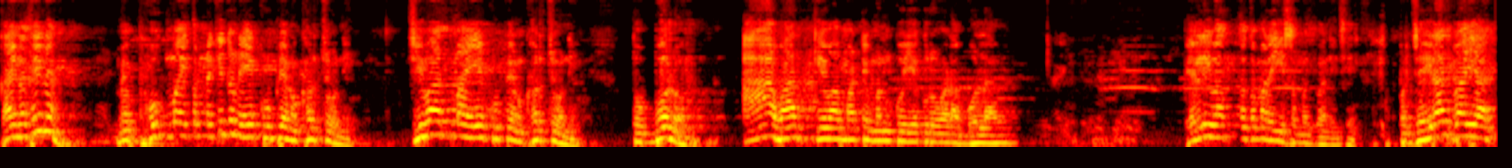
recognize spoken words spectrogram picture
કાંઈ નથી ને? મેં ફૂગમાં તમને કીધું ને, એક રૂપિયાનો ખર્ચો નહીં. જીવાતમાં એક રૂપિયાનો ખર્ચો નહીં. તો બોલો, આ વાત કહેવા માટે મને કોઈ એગ્રોવાળા બોલાવે? પહેલી વાત તો તમારે એ સમજવાની છે. પણ જયરાજભાઈ આજ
